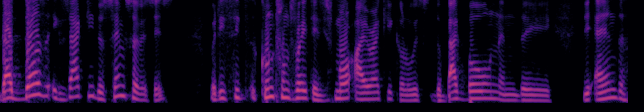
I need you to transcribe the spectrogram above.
that does exactly the same services, but it's, it's concentrated, it's more hierarchical with the backbone and the, the end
